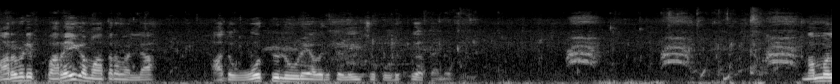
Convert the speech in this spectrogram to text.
മറുപടി പറയുക മാത്രമല്ല അത് വോട്ടിലൂടെ അവർ തെളിയിച്ചു കൊടുക്കുക തന്നെ ചെയ്യും. നമ്മൾ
